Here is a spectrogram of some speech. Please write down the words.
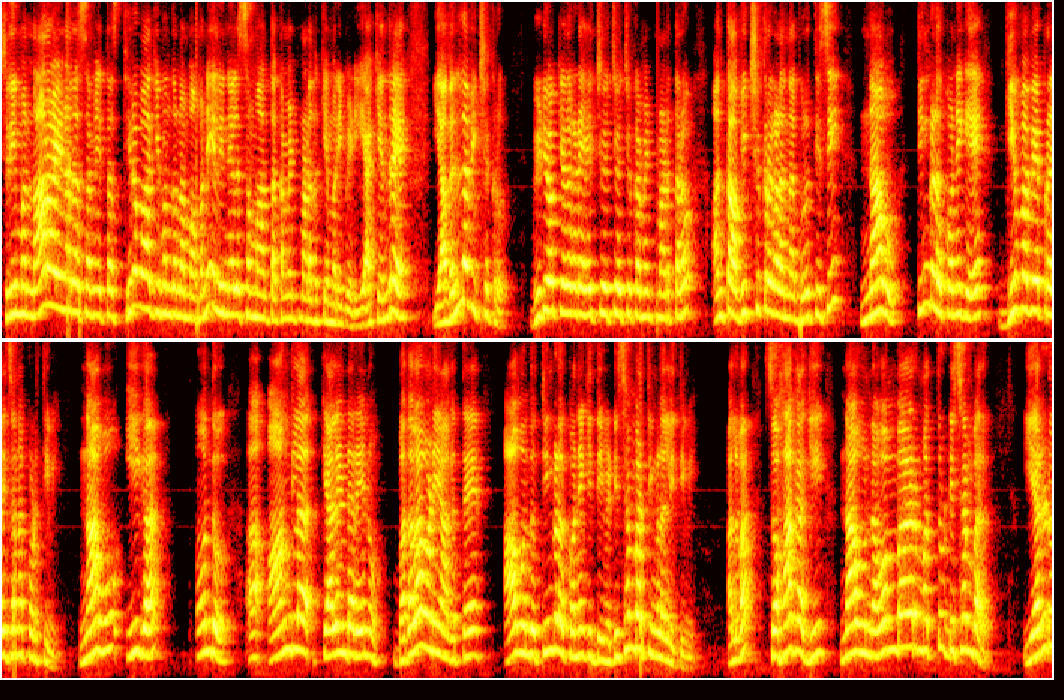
ಶ್ರೀಮನ್ನಾರಾಯಣರ ಸಮೇತ ಸ್ಥಿರವಾಗಿ ಬಂದು ನಮ್ಮ ಮನೆಯಲ್ಲಿ ನೆಲೆಸಮ್ಮ ಅಂತ ಕಮೆಂಟ್ ಮಾಡೋದಕ್ಕೆ ಮರಿಬೇಡಿ. ಯಾಕೆಂದ್ರೆ ಯಾವೆಲ್ಲ ವೀಕ್ಷಕರು ವಿಡಿಯೋ ಕೆಳಗಡೆ ಹೆಚ್ಚು ಹೆಚ್ಚು ಹೆಚ್ಚು ಕಮೆಂಟ್ ಮಾಡ್ತಾರೋ ಅಂತ ವೀಕ್ಷಕರುಗಳನ್ನ ಗುರುತಿಸಿ ನಾವು ತಿಂಗಳ ಕೊನೆಗೆ ಗಿವ್ ಅವೇ ಪ್ರೈಸ್ ಅನ್ನ ಕೊಡ್ತೀವಿ. ನಾವು ಈಗ ಒಂದು ಆಂಗ್ಲ ಕ್ಯಾಲೆಂಡರ್ ಏನು ಬದಲಾವಣೆ ಆಗುತ್ತೆ, ಆ ಒಂದು ತಿಂಗಳ ಕೊನೆಗಿದ್ದೀವಿ, ಡಿಸೆಂಬರ್ ತಿಂಗಳಲ್ಲಿದ್ದೀವಿ, ಅಲ್ವಾ? ಸೊ ಹಾಗಾಗಿ ನಾವು ನವೆಂಬರ್ ಮತ್ತು ಡಿಸೆಂಬರ್ ಎರಡು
